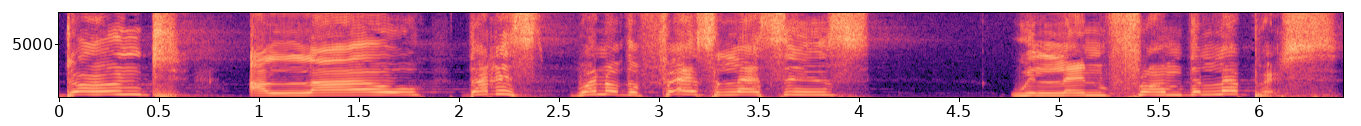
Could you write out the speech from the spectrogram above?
Don't allow, that is one of the first lessons we learn from the lepers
